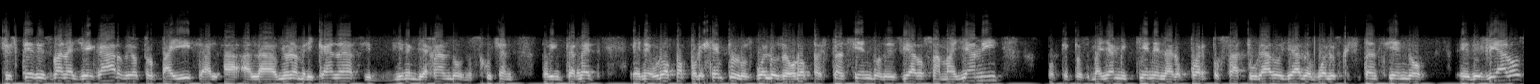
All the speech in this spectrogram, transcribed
Si ustedes van a llegar de otro país a, la Unión Americana, si vienen viajando, nos escuchan por internet en Europa, por ejemplo, los vuelos de Europa están siendo desviados a Miami, porque pues Miami tiene el aeropuerto saturado ya de vuelos que están siendo eh, desviados.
